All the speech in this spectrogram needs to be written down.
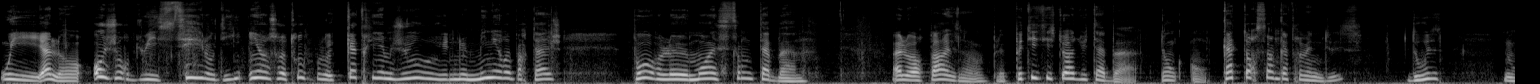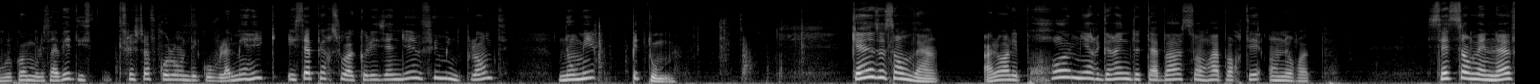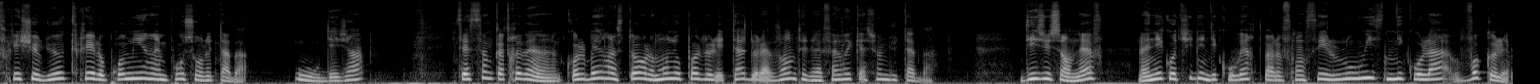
Oui, alors aujourd'hui c'est Elodie et on se retrouve pour le quatrième jour, une mini-reportage pour le mois sans tabac. Alors par exemple, petite histoire du tabac. Donc en 1492, 12, comme vous le savez, Christophe Colomb découvre l'Amérique et s'aperçoit que les Indiens fument une plante nommée Petum. 1520, alors les premières graines de tabac sont rapportées en Europe. 729, Richelieu crée le premier impôt sur le tabac. Ou déjà. 1681, Colbert instaure le monopole de l'État de la vente et de la fabrication du tabac. 1809, la nicotine est découverte par le français Louis-Nicolas Vauquelin.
